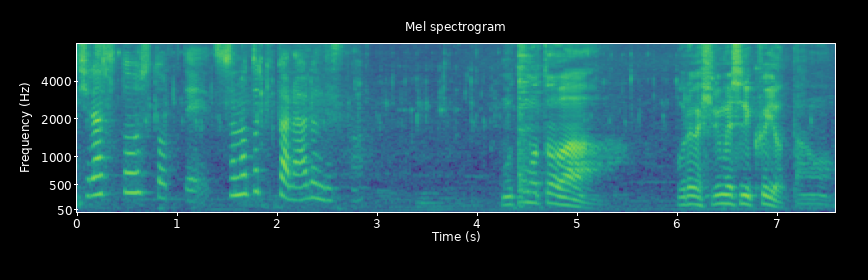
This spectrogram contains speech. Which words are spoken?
しらすトーストってその時からあるんですか？もともとは俺が昼飯に食いよったんを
